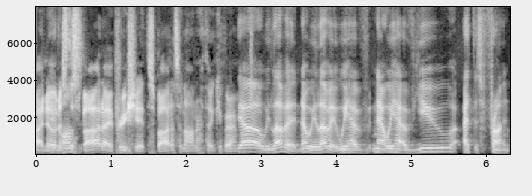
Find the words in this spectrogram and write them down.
I noticed also, the spot. I appreciate the spot. It's an honor. Thank you very much. Yeah, we love it. No, we love it. We have now we have you at the front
